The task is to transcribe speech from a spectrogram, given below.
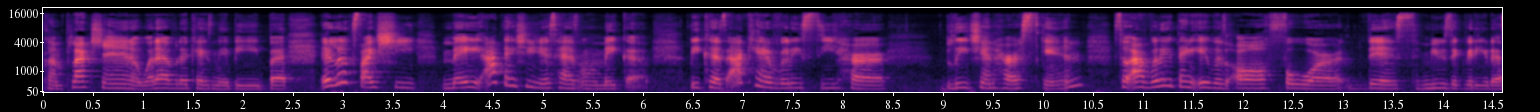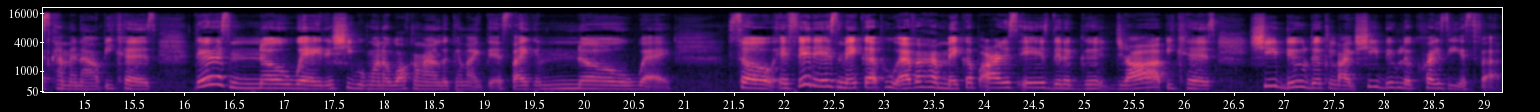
complexion or whatever the case may be. But it looks like she made, I think she just has on makeup because I can't really see her bleaching her skin. So I really think it was all for this music video that's coming out because there's no way that she would want to walk around looking like this. Like no way. So if it is makeup, whoever her makeup artist is did a good job because she do look like she do look crazy as fuck.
